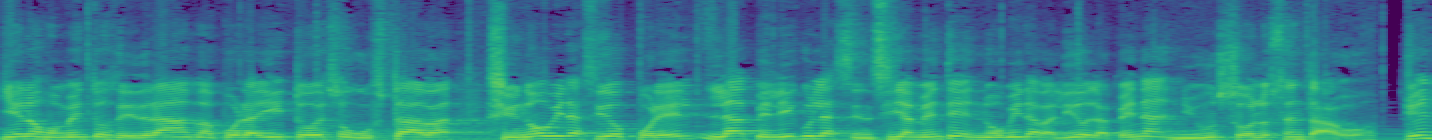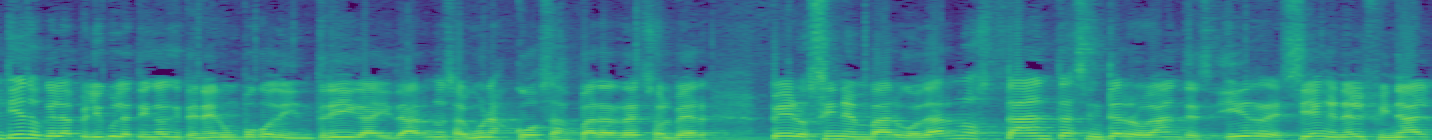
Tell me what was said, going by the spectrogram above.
y en los momentos de drama por ahí todo eso gustaba, si no hubiera sido por él la película sencillamente no hubiera valido la pena ni un solo centavo. Yo entiendo que la película tenga que tener un poco de intriga y darnos algunas cosas para resolver, pero sin embargo darnos tantas interrogantes y recién en el final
